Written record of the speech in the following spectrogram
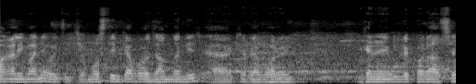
বাঙালি মানে ঐতিহ্য। মসলিম কাপড় ও জামদানির একটা ব্যবহারের এখানে উল্লেখ করা আছে।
